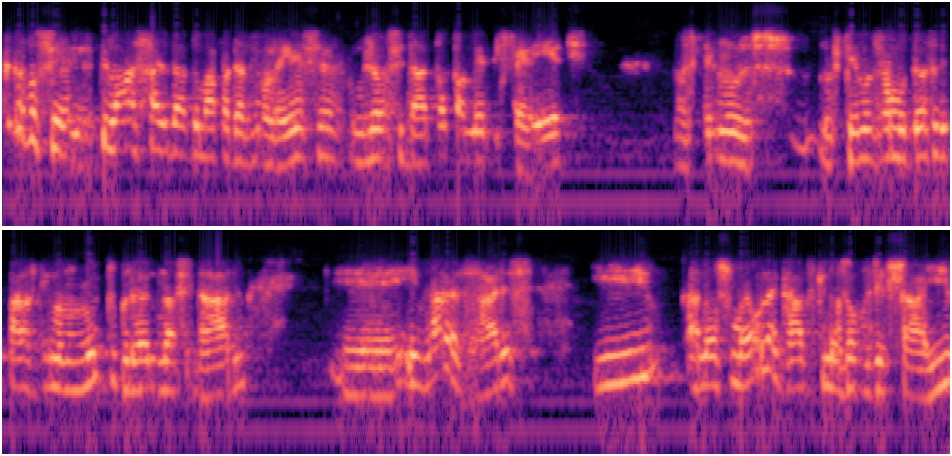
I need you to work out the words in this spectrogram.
Para você, Pilar saiu do mapa da violência, uma cidade totalmente diferente. Nós temos, nós temos uma mudança de paradigma muito grande na cidade, eh, em várias áreas, e a nosso maior legado que nós vamos deixar aí,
